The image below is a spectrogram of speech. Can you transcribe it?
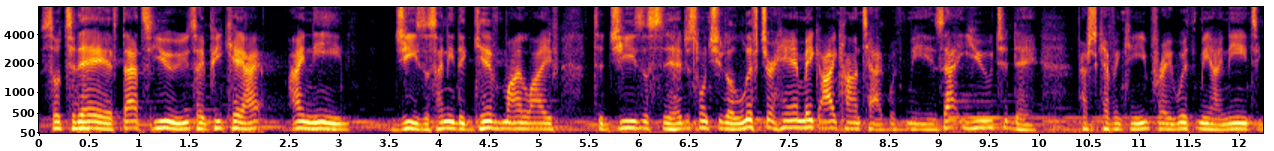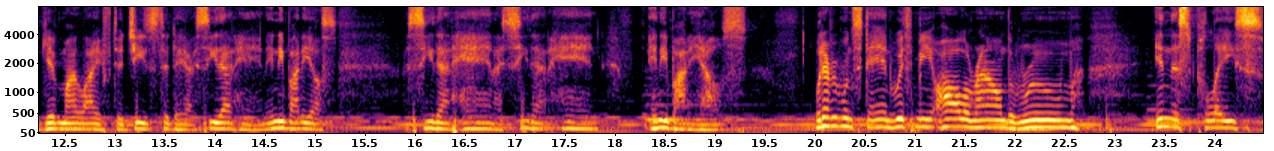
So today, if that's you, you say, PK, I, I need Jesus. I need to give my life to Jesus today. I just want you to lift your hand, make eye contact with me. Is that you today? Pastor Kevin, can you pray with me? I need to give my life to Jesus today. I see that hand. Anybody else? I see that hand. I see that hand. Anybody else? Would everyone stand with me all around the room in this place?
